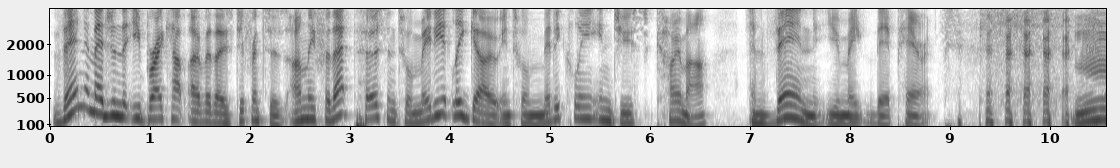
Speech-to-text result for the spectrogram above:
Then imagine that you break up over those differences, only for that person to immediately go into a medically induced coma, and then you meet their parents. Mm.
